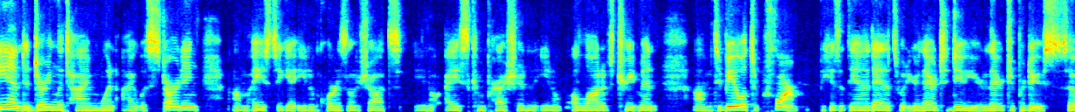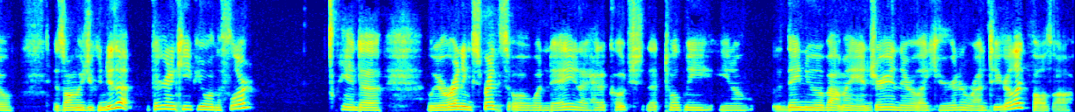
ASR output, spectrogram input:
And during the time when I was starting, um, I used to get you know cortisone shots, you know ice compression, you know a lot of treatment um, to be able to perform. Because at the end of the day, that's what you're there to do. You're there to produce. So as long as you can do that, they're going to keep you on the floor. And uh, we were running sprints uh, one day, and I had a coach that told me, you know, they knew about my injury, and they were like, "You're going to run till your leg falls off."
